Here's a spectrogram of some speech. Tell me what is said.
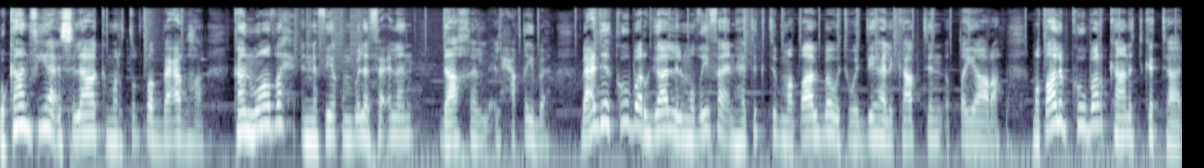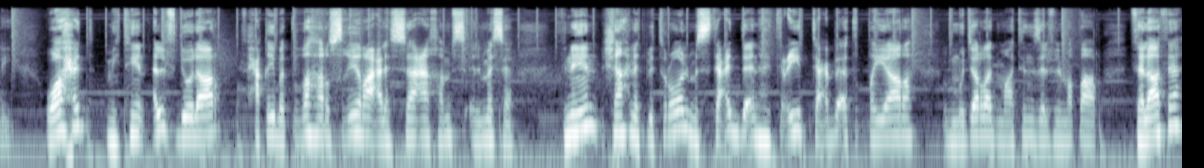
وكان فيها أسلاك مرتبطة ببعضها. كان واضح إن في قنبلة فعلا داخل الحقيبة. بعدها كوبر قال للمضيفة إنها تكتب مطالبه وتوديها لكابتن الطيارة. مطالب كوبر كانت كالتالي واحد 200 ألف دولار في حقيبة ظهر صغيرة على الساعة 5 المساء. اثنين شاحنة بترول مستعدة إنها تعيد تعبئة الطيارة بمجرد ما تنزل في المطار. ثلاثة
